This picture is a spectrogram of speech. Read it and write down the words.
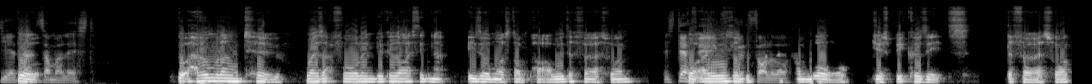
Yeah, that's on my list. But Home Alone 2, where's that falling? Because I think that is almost on par with the first one. It's But I definitely a always good look follow up. at more just because it's the first one.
